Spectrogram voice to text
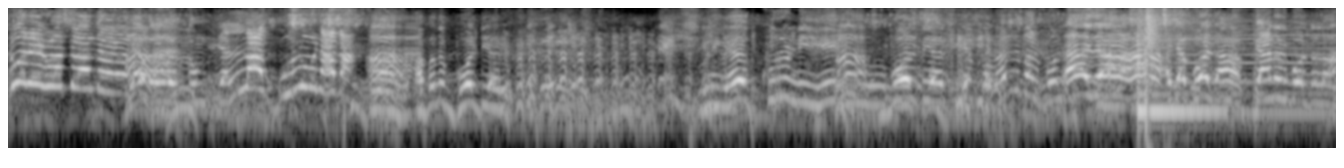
சூரிய குலத்துல வந்தவர்களுக்கும் எவர்களுக்கும் எல்லாம் குருவுனாதான் அப்ப வந்து போல்ட் யாரு இல்லைங்க குரு நீ போல்ட் யாரு வந்து பாரு போல் ஆ, இது, ஆ, ஆ, அச்சா, போல்ட், பேனர் போல்ட் எல்லாம்.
